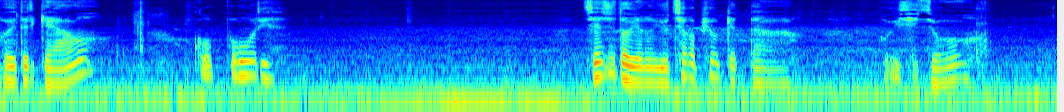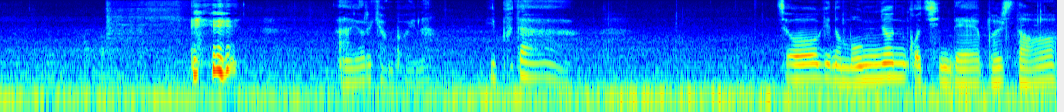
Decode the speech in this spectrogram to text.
보여드릴게요. 꽃봉오리. 제주도에는 유채가 피었겠다. 보이시죠? 아, 이렇게 안 보이나? 이쁘다. 저기는 목련꽃인데 벌써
